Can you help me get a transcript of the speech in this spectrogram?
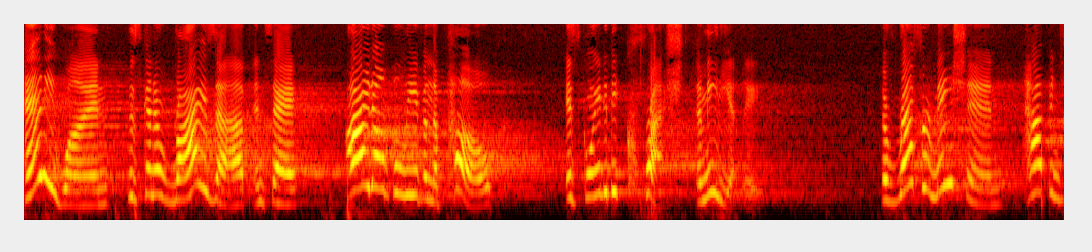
Anyone who's going to rise up and say, I don't believe in the Pope, is going to be crushed immediately. The Reformation happened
